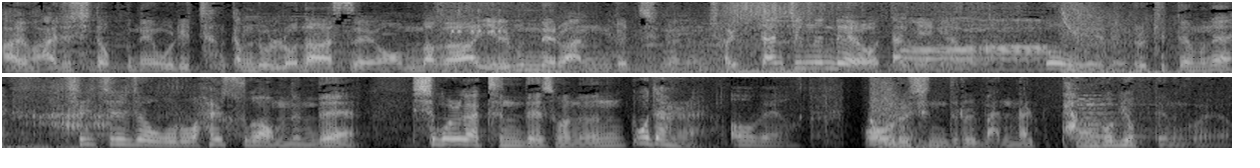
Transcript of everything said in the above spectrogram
아유, 아저씨 덕분에 우리 잠깐 놀러 나왔어요. 엄마가 1분 내로 안 거치면은 절대 안 찍는데요. 딱 얘기하면 또 옮겨야 돼요. 그렇기 때문에 실질적으로 할 수가 없는데 시골 같은 데서는 또 달라요. 어, 왜요? 어르신들을 만날 방법이 없다는 거예요.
